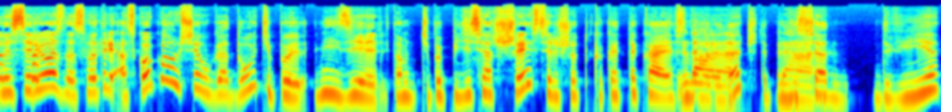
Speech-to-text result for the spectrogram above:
Ну, серьезно, смотри, а сколько вообще в году, типа, недель? Там, типа, 56 или что-то какая-то такая история, да? Что-то 52.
